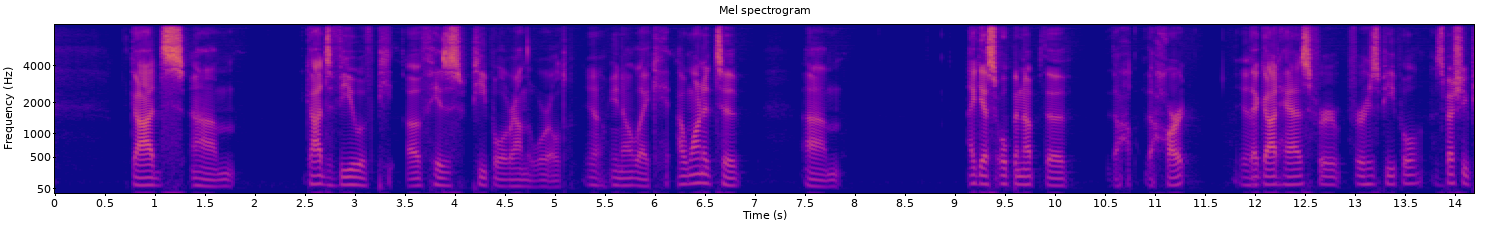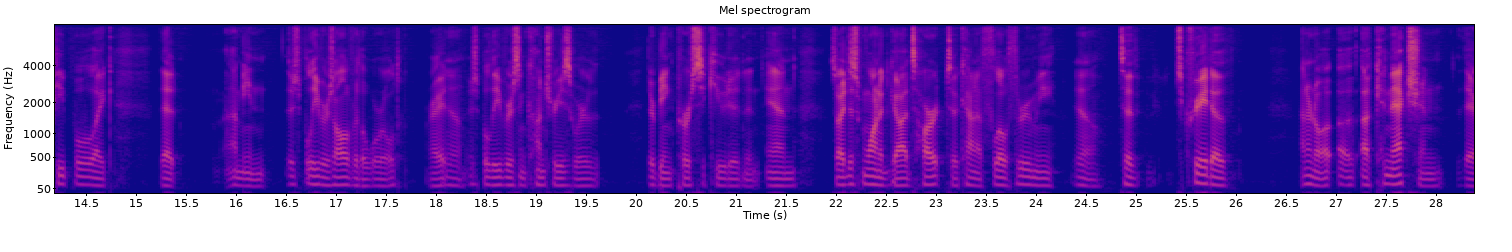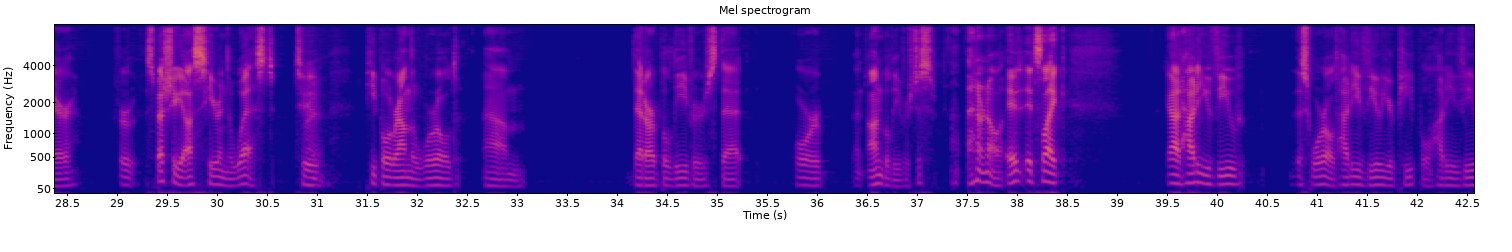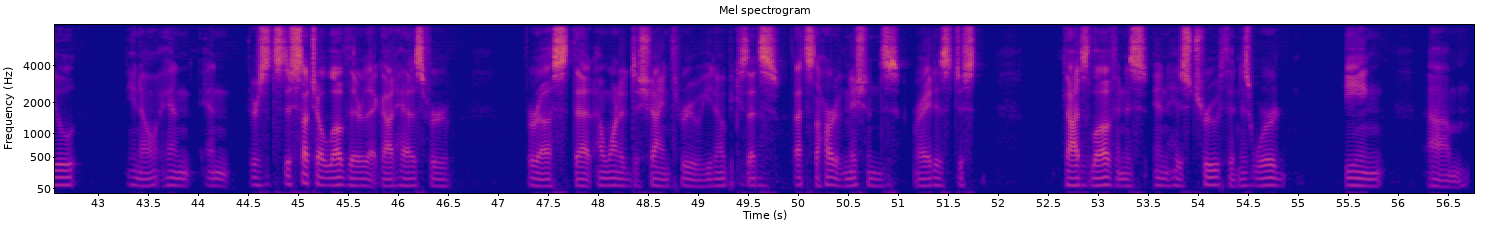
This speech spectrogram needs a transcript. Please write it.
God's um, God's view of of His people around the world. Yeah. You know, like I wanted to, um, I guess, open up the the, the heart Yeah. that God has for for His people, especially people like that. I mean, there's believers all over the world, right? Yeah. There's believers in countries where they're being persecuted, and and so I just wanted God's heart to kind of flow through me yeah. to to create a I don't know a, a connection there for especially us here in the West to Right. People around the world um, that are believers that or unbelievers. Just I don't know. It, it's like God, how do you view this world? How do you view your people? How do you view you know? And and there's just such a love there that God has for for us that I wanted to shine through. You know, because that's that's the heart of missions, right? Is just God's love and his and his truth and his word being um,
